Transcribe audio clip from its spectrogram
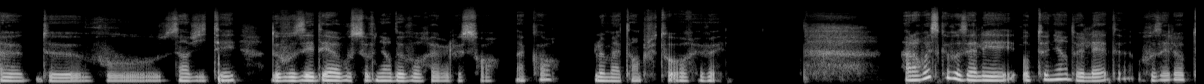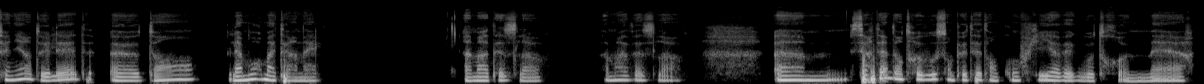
heu, de vous inviter, de vous aider à vous souvenir de vos rêves le soir, d'accord? Le matin plutôt au réveil. Alors où est-ce que vous allez obtenir de l'aide? Vous allez obtenir de l'aide, heu, dans l'amour maternel. A mother's love, a mother's love. Hem, certains d'entre vous sont peut-être en conflit avec votre mère.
